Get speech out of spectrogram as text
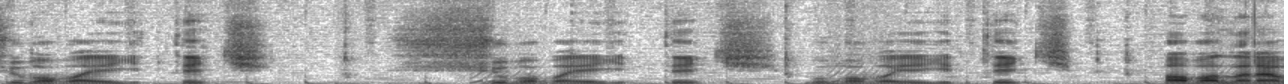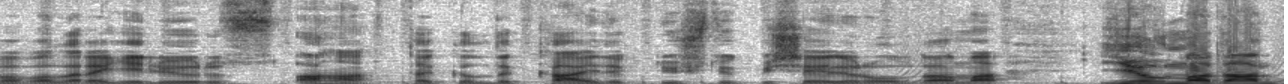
Şu babaya gittik. Şu babaya gittik. Bu babaya gittik. Babalara babalara geliyoruz. Aha takıldık kaydık düştük bir şeyler oldu ama yılmadan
